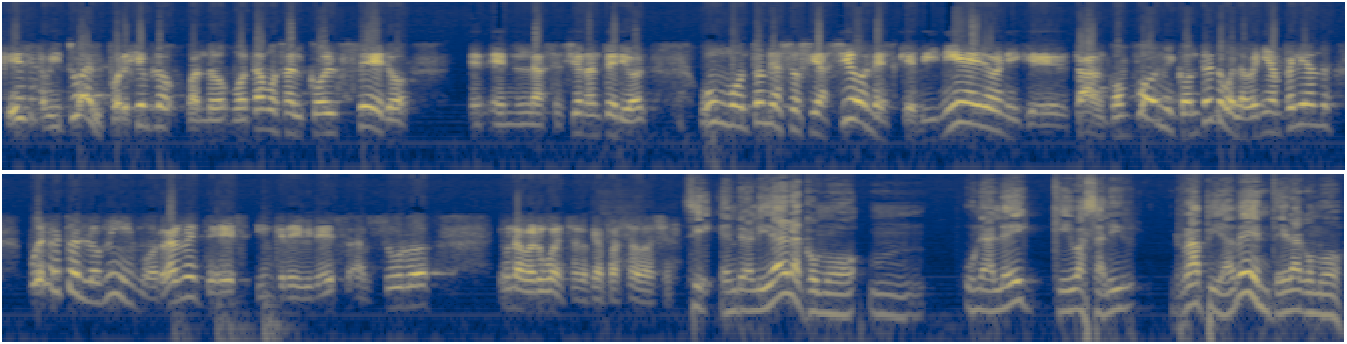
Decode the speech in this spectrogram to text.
que es habitual. Por ejemplo, cuando votamos alcohol cero, en, la sesión anterior, un montón de asociaciones que vinieron y que estaban conformes y contentos porque la venían peleando. Bueno, esto es lo mismo, realmente es increíble, es absurdo, una vergüenza lo que ha pasado ayer. Sí, en realidad era como mm, una ley que iba a salir rápidamente, era como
